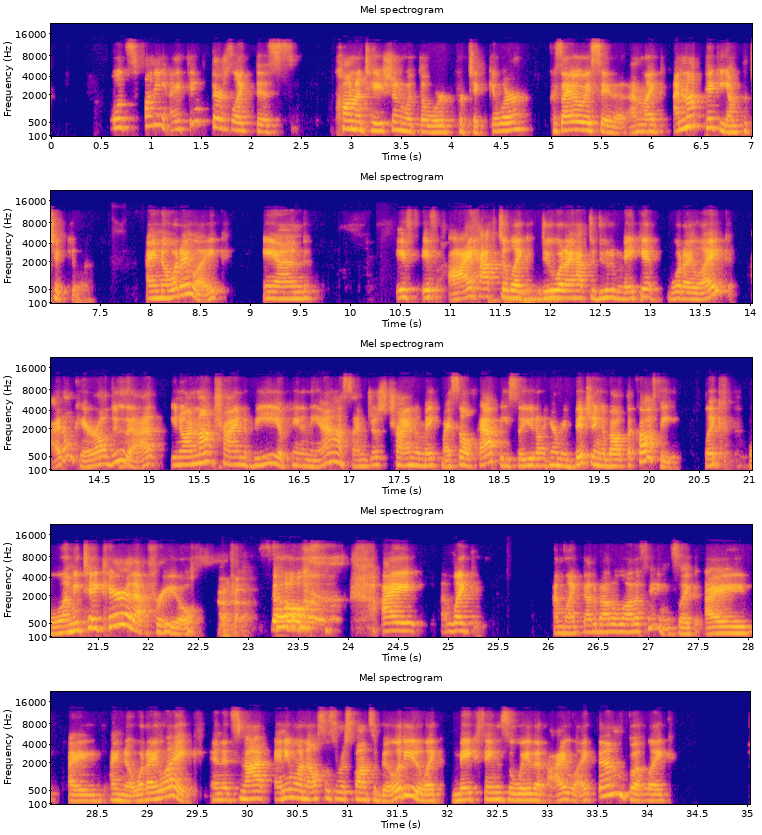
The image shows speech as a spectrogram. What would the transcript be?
Well it's funny i think there's like this connotation with the word particular because i always say that. I'm like i'm not picky i'm particular. I know what i like and if if I have to like do what I have to do to make it what I like, I don't care. I'll do that. You know, I'm not trying to be a pain in the ass. I'm just trying to make myself happy so you don't hear me bitching about the coffee. Like, well, let me take care of that for you. so I like I'm like that about a lot of things. Like I I I know what I like and it's not anyone else's responsibility to like make things the way that I like them, but like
